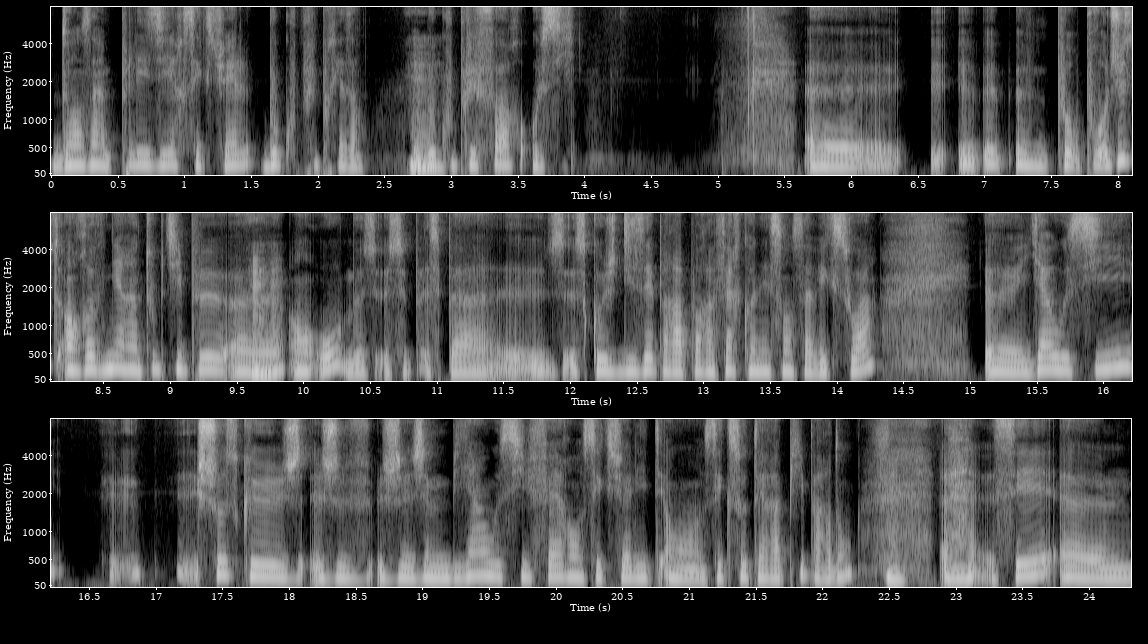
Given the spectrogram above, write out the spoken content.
dans un plaisir sexuel beaucoup plus présent et Mmh. beaucoup plus fort aussi. Euh, pour, pour juste en revenir un tout petit peu euh, Mhm. en haut, c'est pas- euh, ce que je disais par rapport à faire connaissance avec soi. euh, Il y a aussi euh, chose que j'aime bien aussi faire en sexualité, en sexothérapie, pardon. Mhm. Euh, c'est euh,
